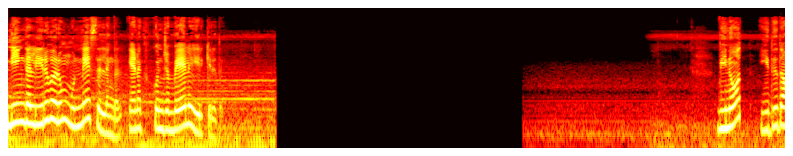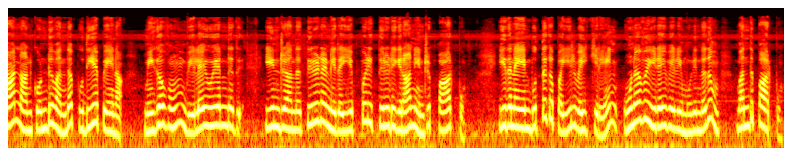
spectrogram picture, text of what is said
நீங்கள் இருவரும் முன்னே செல்லுங்கள். எனக்கு கொஞ்சம் வேலை இருக்கிறது. வினோத் இதுதான் நான் கொண்டு வந்த புதிய பேனா. மிகவும் விலை உயர்ந்தது. இன்று அந்த திருடன் இதை எப்படி திருடுகிறான் என்று பார்ப்போம். இதனை என் புத்தக பையில் வைக்கிறேன். உணவு இடைவெளி முடிந்ததும் வந்து பார்ப்போம்.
